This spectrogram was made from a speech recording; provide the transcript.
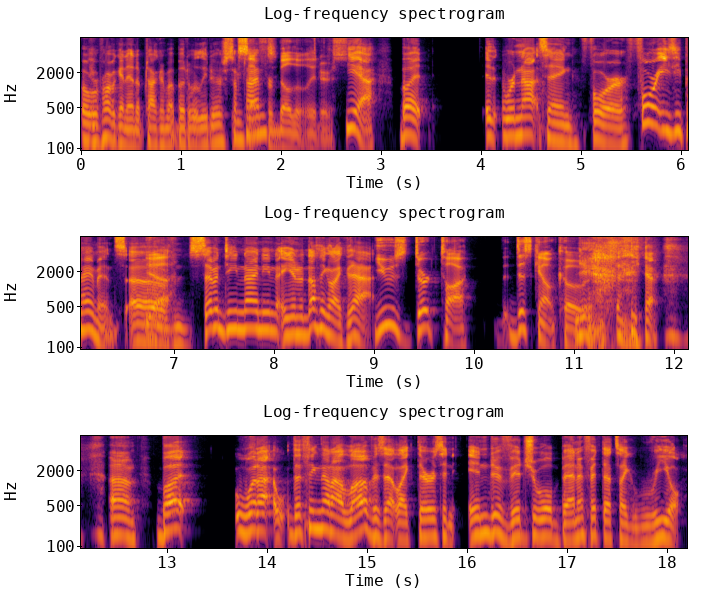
But we're probably going to end up talking about BuildWitt Leaders sometimes. Except for BuildWitt leaders. yeah, but it, we're not saying for four easy payments of Yeah. seventeen ninety nine. You know, nothing like that. Use Dirt Talk discount code. Yeah, yeah. Um, but what I the thing that I love is that like there is an individual benefit that's like real.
